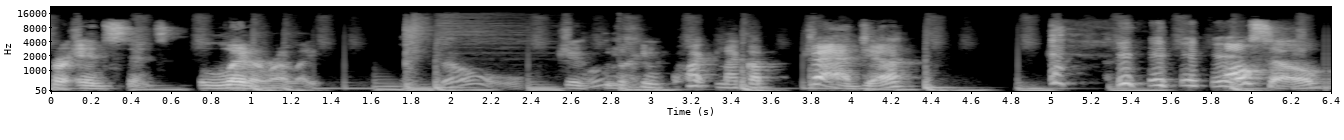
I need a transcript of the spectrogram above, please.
for instance, literally. Oh. You're looking quite like a badger. also,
